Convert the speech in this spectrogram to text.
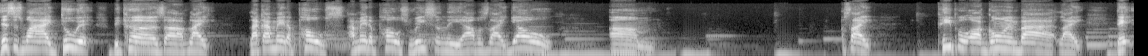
this is why I do it because um like like I made a post. I made a post recently. I was like, yo, um it's like people are going by like they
